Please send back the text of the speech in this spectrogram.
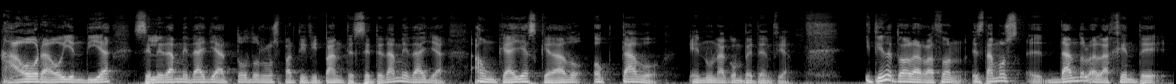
Ahora, hoy en día, se le da medalla a todos los participantes, se te da medalla aunque hayas quedado octavo en una competencia. Y tiene toda la razón, estamos eh, dándolo a la gente,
